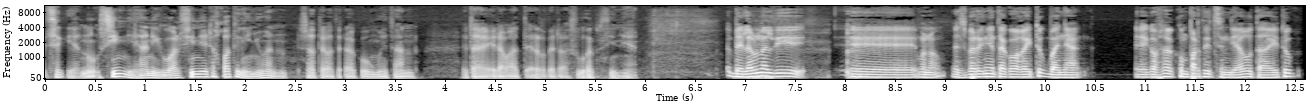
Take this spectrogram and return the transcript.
ezekian, no? zinean, igual, zinera joate ginuan, esate baterako umetan, eta erabat erdera zuen zinean. Belaunaldi, e, bueno, ezberdinetakoa gaituk, baina e, gauzak konpartitzen diagu, eta gaituk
